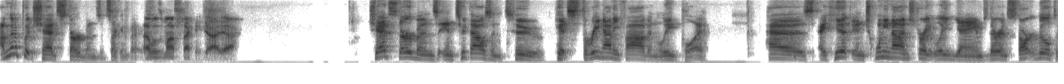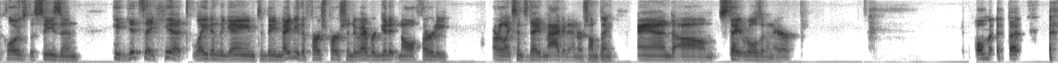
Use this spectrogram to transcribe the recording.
I'm going to put Chad Sturbins at second base. That was my second guy. Yeah. Chad Sturbins in 2002 hits 395 in league play, has a hit in 29 straight league games. They're in Starkville to close the season. He gets a hit late in the game to be maybe the first person to ever get it in all 30, or like since Dave Magadan or something. And um, state rules it an error. If that,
